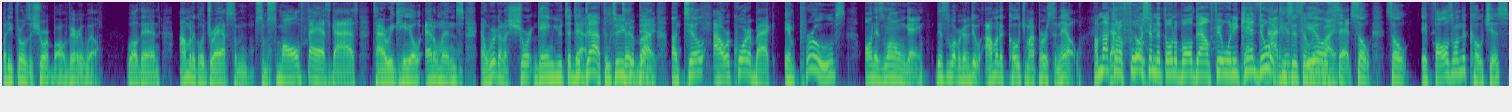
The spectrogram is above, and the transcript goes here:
but he throws a short ball very well. Well, then I'm gonna go draft some some small, fast guys, Tyreek Hill, Edelman's, and we're gonna short game you to death. death until you to could death. Until our quarterback improves on his long game. This is what we're gonna do. I'm gonna coach my personnel. I'm not going to force him to throw the ball downfield when he can't That's do it his consistently. skill right. set. So so it falls on the coaches.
